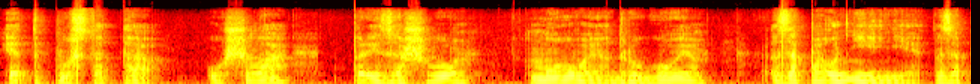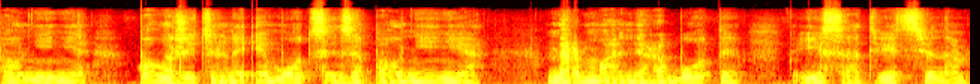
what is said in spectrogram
эта пустота ушла, произошло новое, другое заполнение, заполнение положительной эмоции, заполнение – нормальной работы, и, соответственно,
